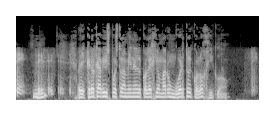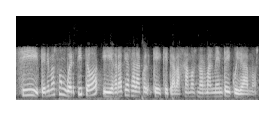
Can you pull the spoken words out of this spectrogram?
Sí, sí, sí, creo que habéis puesto también en el colegio Mar un huerto ecológico. Sí, tenemos un huertito y gracias a la que, trabajamos normalmente y cuidamos.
